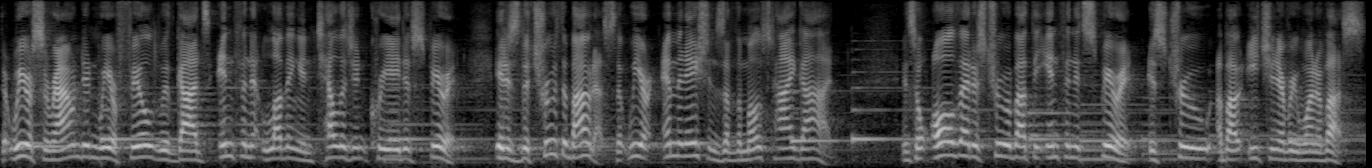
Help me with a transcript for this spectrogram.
That we are surrounded, we are filled with God's infinite, loving, intelligent, creative spirit. It is the truth about us that we are emanations of the Most High God. And so all that is true about the infinite spirit is true about each and every one of us.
